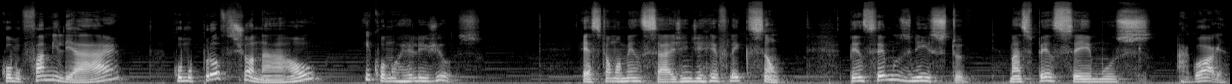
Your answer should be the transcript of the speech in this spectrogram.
como familiar, como profissional e como religioso. Esta é uma mensagem de reflexão. Pensemos nisto, mas pensemos agora.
